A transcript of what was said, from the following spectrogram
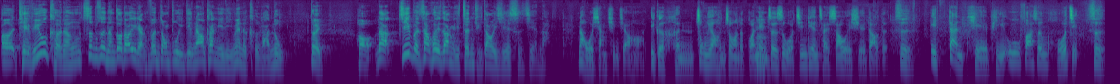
呃，铁皮屋可能是不是能够到一两分钟不一定，然后看你里面的可燃物。对，好、那基本上会让你争取到一些时间啦。那我想请教哈，一个很重要很重要的观念，嗯这是我今天才稍微学到的。是一旦铁皮屋发生火警，是，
